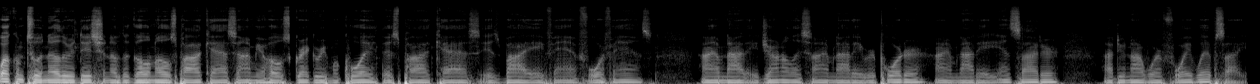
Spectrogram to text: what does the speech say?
Welcome to another edition of the Go Noles Podcast. I'm your host, Gregory McCoy. This podcast is by a fan for fans. I am not a journalist. I am not a reporter. I am not a insider. I do not work for a website.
